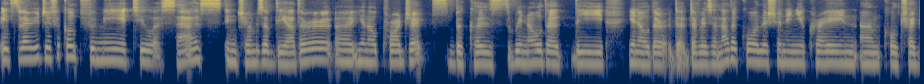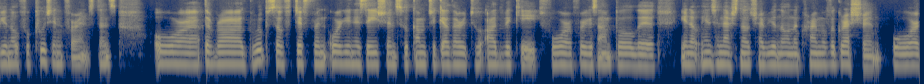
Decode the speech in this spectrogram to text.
It's very difficult for me to assess in terms of the other, uh, you know, projects because we know that the, you know, there, there, there is another coalition in Ukraine um, called Tribunal for Putin, for instance, or there are groups of different organizations who come together to advocate for for example the you know international tribunal on the crime of aggression or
